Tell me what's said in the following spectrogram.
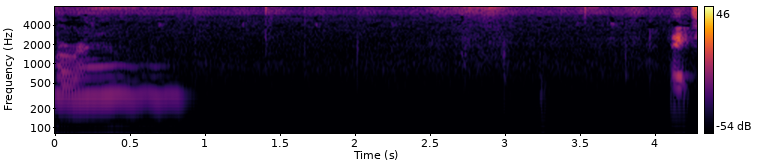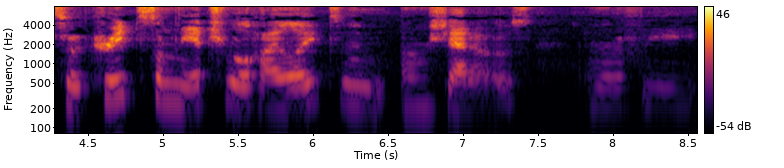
Around. Alright, so it creates some natural highlights and um, shadows. And then if we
